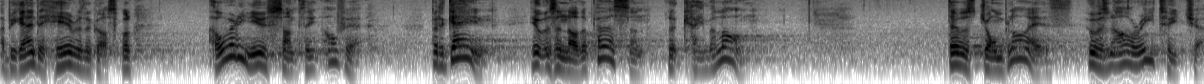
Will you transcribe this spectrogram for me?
I began to hear of the gospel, I already knew something of it. But again, it was another person that came along. There was John Blythe, who was an RE teacher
